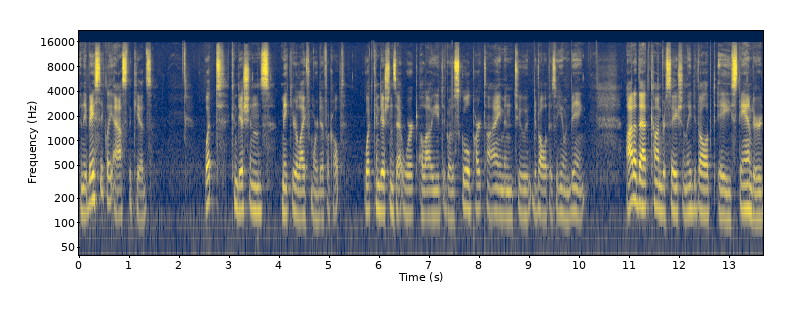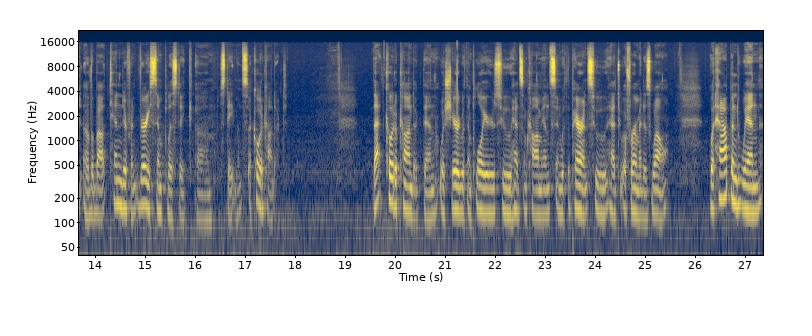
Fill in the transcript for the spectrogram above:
And they basically asked the kids, what conditions make your life more difficult? What conditions at work allow you to go to school part time and to develop as a human being? Out of that conversation, they developed a standard of about 10 different, very simplistic um, statements, a code of conduct. That code of conduct then was shared with employers who had some comments and with the parents who had to affirm it as well. What happened when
